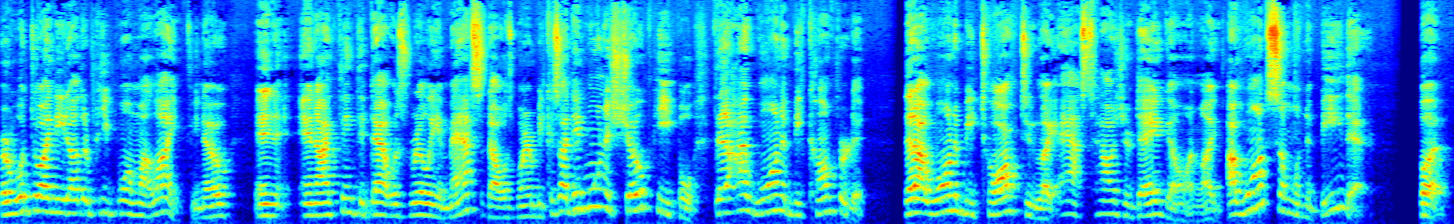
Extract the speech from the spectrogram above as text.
or what do i need other people in my life you know and and i think that that was really a mask that i was wearing because i didn't want to show people that i want to be comforted that i want to be talked to like asked how's your day going like i want someone to be there but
